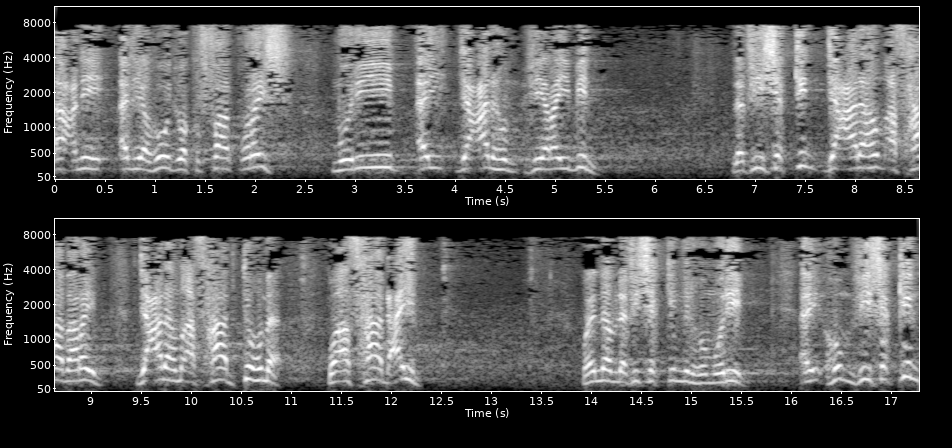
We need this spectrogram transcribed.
أعني اليهود وكفار قريش مريب أي جعلهم في ريب. لفي شك جعلهم أصحاب ريب جعلهم أصحاب تهمة وأصحاب عيب. وإنهم لفي شك منه مريب. أي هم في شك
